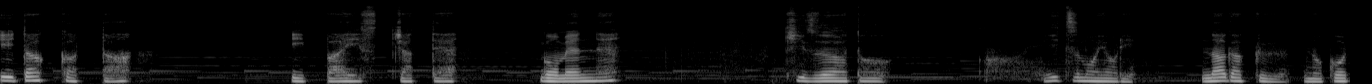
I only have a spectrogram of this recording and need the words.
痛かった？いっぱい吸っちゃって。ごめんね。傷跡。いつもより長く残っ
